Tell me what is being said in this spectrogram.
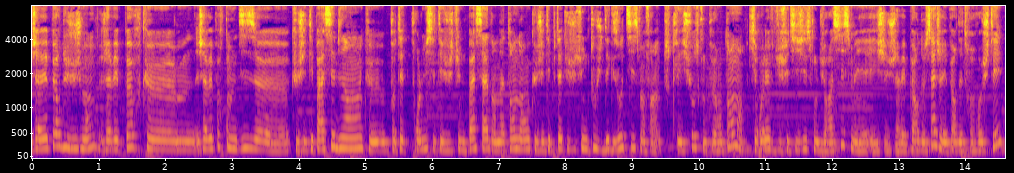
J'avais peur du jugement, j'avais peur que j'avais peur qu'on me dise que j'étais pas assez bien, que peut-être pour lui c'était juste une passade en attendant, que j'étais peut-être juste une touche d'exotisme, enfin toutes les choses qu'on peut entendre qui relèvent du fétichisme ou du racisme et j'avais peur de ça, j'avais peur d'être rejetée.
